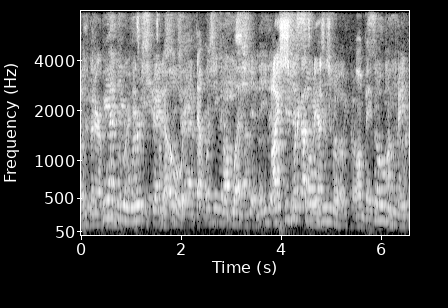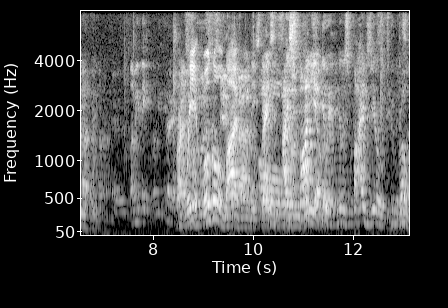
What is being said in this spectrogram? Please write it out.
Who's better at We had the worst me. It's Spanish No, ever. that wasn't even a question that. either. I She's swear to just God, somebody asked this mean. question. On baby. So On baby. Let me think. Let me think. We we'll go live bad. one of these oh, I, days. I in spawned video. into it and it was 5 0 with 2 minutes. Bro,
